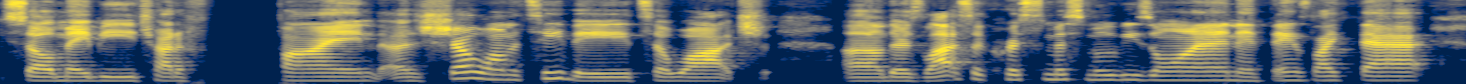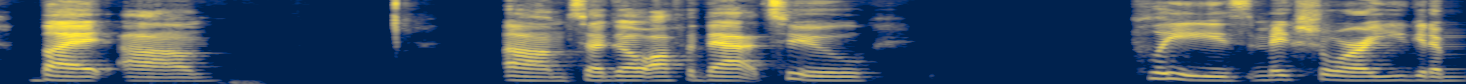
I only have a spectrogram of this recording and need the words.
So maybe try to find a show on the TV to watch uh, there's lots of Christmas movies on and things like that. But um, um, to go off of that too, please make sure you get a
